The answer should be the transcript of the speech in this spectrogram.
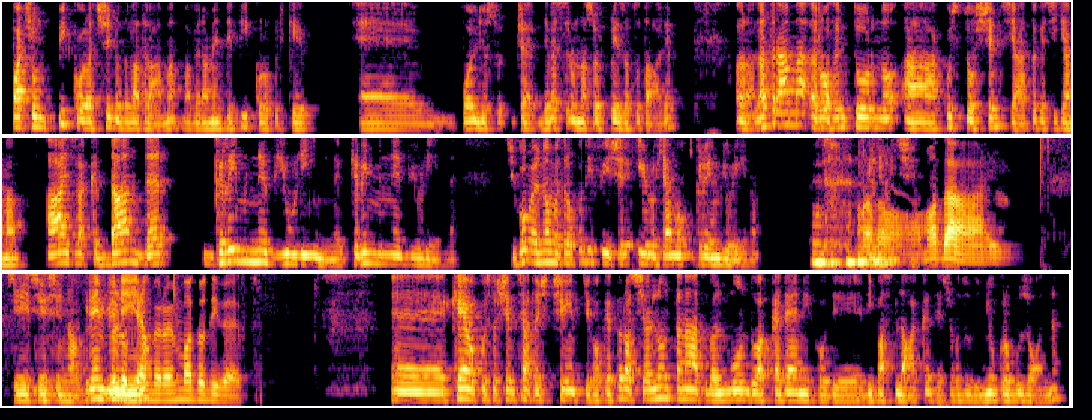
Faccio un piccolo accenno della trama, ma veramente piccolo perché eh, voglio, cioè, deve essere una sorpresa totale. Allora, la trama ruota intorno a questo scienziato che si chiama Isaac Dander Grimnebulin. Grimnebulin. Siccome il nome è troppo difficile, io lo chiamo Grembiulino. ma no, ma dai. Sì, sì, sì, no, Grembiolino. Io lo chiamerò in modo diverso. Eh, che è questo scienziato eccentrico che però si è allontanato dal mondo accademico di, di Baslag, soprattutto di Nucleo Buson,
